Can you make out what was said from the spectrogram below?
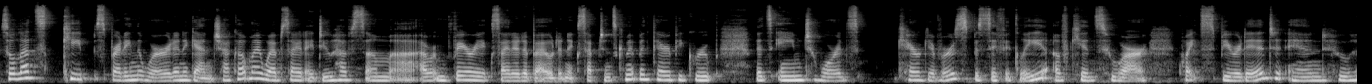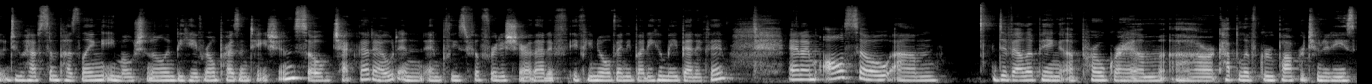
So let's keep spreading the word. And again, check out my website. I do have some, uh, I'm very excited about an acceptance commitment therapy group that's aimed towards caregivers specifically of kids who are quite spirited and who do have some puzzling emotional and behavioral presentations. So check that out and, and please feel free to share that if, if you know of anybody who may benefit. And I'm also um, developing a program uh, or a couple of group opportunities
